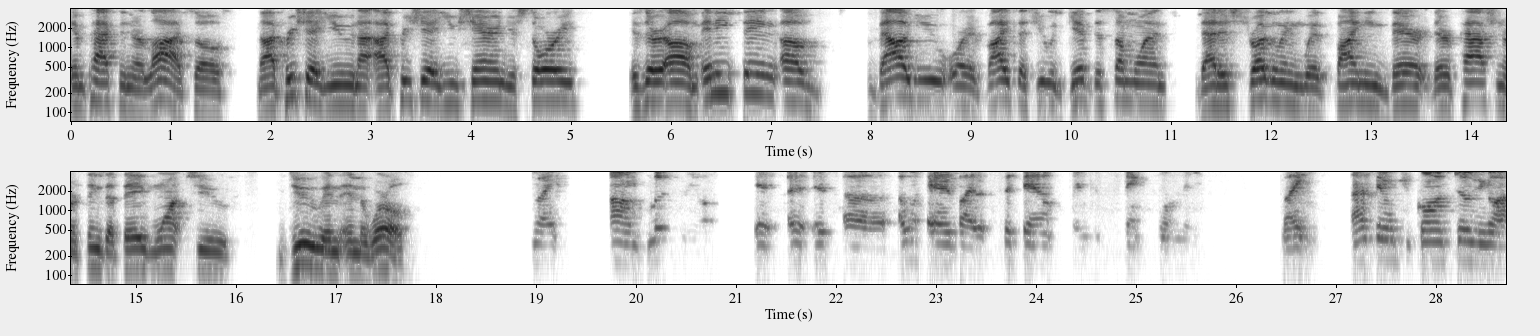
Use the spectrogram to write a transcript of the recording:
impacting their lives. So no, I appreciate you, and I, I appreciate you sharing your story. Is there um anything of value or advice that you would give to someone that is struggling with finding their their passion or things that they want to do in in the world? Like, um, listen, y'all. It, it it's uh I want everybody to sit down and just think for a minute. Like, I see what you're going through, you know, I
